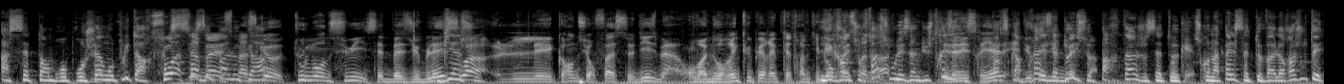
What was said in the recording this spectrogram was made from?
à septembre prochain ou plus tard. Soit ça baisse parce que tout le monde suit cette baisse du blé, soit les grandes surfaces se disent ben, on va nous récupérer peut-être un petit peu. Les grandes surfaces ou les industriels. Les industriels. Parce qu'après, les deux, ils se partagent cette, ce qu'on appelle cette valeur ajoutée.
